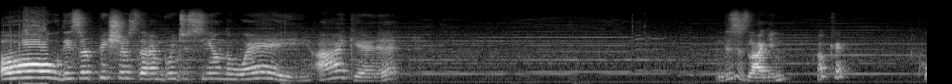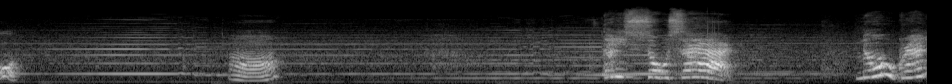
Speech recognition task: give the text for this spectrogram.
Oh, these are pictures that I'm going to see on the way. I get it. And this is lagging. Okay. Cool. Aww. That is so sad. No, Granny?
